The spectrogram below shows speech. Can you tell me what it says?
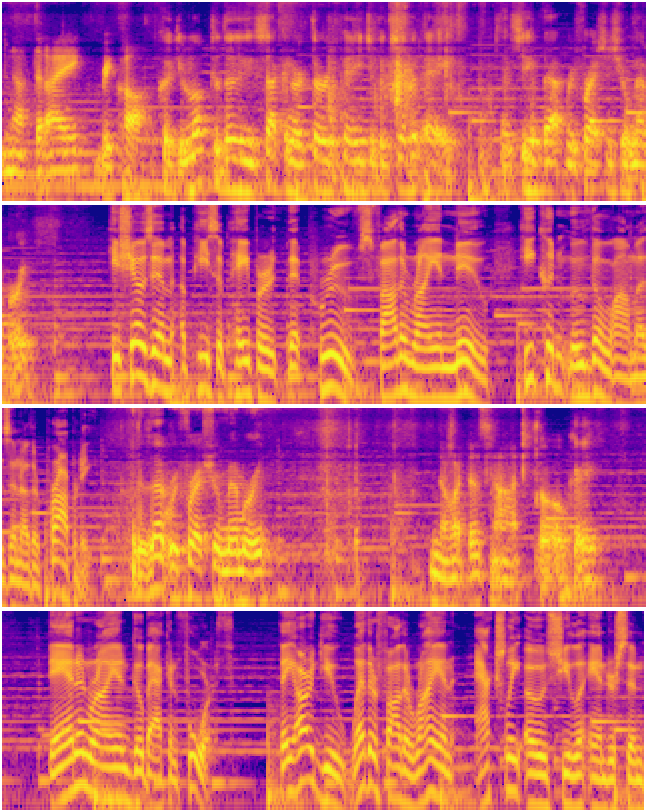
Not that I recall. Could you look to the second or third page of Exhibit A and see if that refreshes your memory? He shows him a piece of paper that proves Father Ryan knew he couldn't move the llamas and other property. Does that refresh your memory? No, it does not. Oh, okay. Dan and Ryan go back and forth. They argue whether Father Ryan actually owes Sheila Anderson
